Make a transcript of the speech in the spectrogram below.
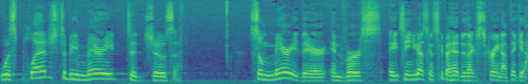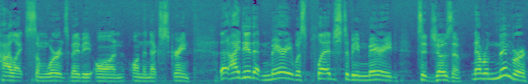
was pledged to be married to Joseph. So, Mary, there in verse 18, you guys can skip ahead to the next screen. I think it highlights some words maybe on, on the next screen. That idea that Mary was pledged to be married to Joseph. Now, remember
